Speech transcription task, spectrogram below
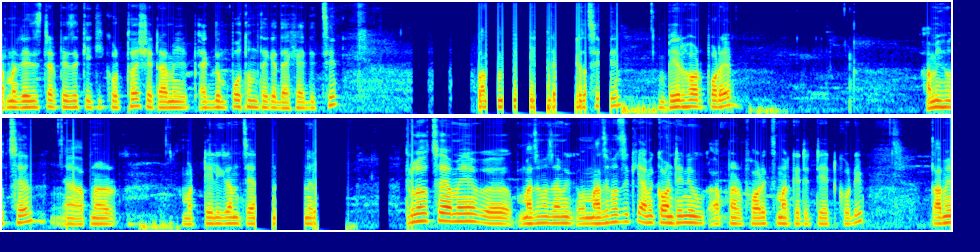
আপনার রেজিস্টার পেজে কী কী করতে হয়, সেটা আমি একদম প্রথম থেকে দেখাই দিচ্ছি। বের হওয়ার পরে আমি হচ্ছে আপনার, আমার টেলিগ্রাম চ্যানেল এগুলো হচ্ছে আমি মাঝে মাঝে আমি, মাঝে মাঝে কি আমি কন্টিনিউ আপনার ফরেক্স মার্কেটে ট্রেড করি। তো আমি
